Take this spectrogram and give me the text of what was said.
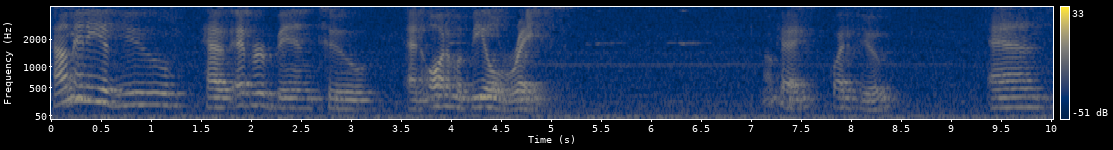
How many of you have ever been to an automobile race? Okay, quite a few. And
